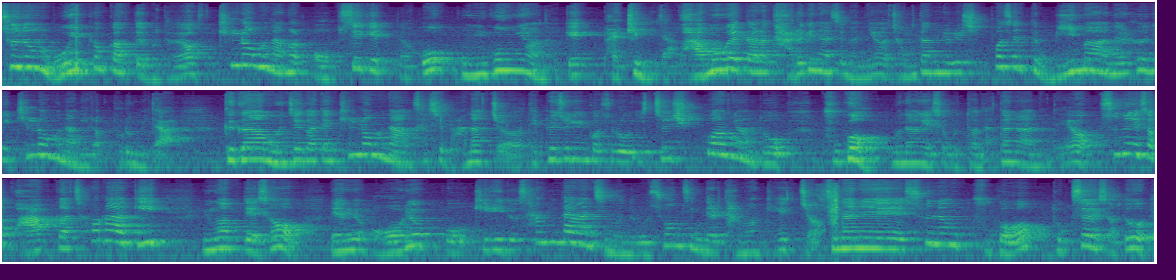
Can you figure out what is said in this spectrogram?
수능 모의평가 때부터요 킬러 문항을 없애겠다고 공공연하게 밝힙니다. 과목에 따라 다르긴 하지만요 정답률이 10% 미만을 흔히 킬러 문항이라고 부릅니다. 그가 문제가 된 킬러 문항 사실 많았죠. 대표적인 것으로 2019학년도 국어 문항에서부터 나타나는데요. 수능에서 과학과 철학이 융합돼서 내용이 어렵고 길이도 상당한 지문으로 수험생들을 당황케 했죠. 지난해 수능 국어 독서에서도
